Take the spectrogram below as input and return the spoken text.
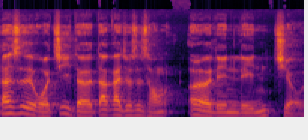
但是我记得大概就是从二零零九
